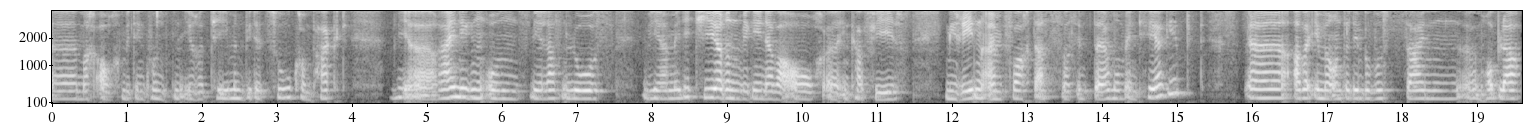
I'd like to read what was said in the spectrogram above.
äh, mache auch mit den Kunden ihre Themen wieder zu, kompakt. Wir reinigen uns, wir lassen los, wir meditieren, wir gehen aber auch äh, in Cafés wir reden einfach das, was der Moment hergibt, äh, aber immer unter dem Bewusstsein, äh, hoppla,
